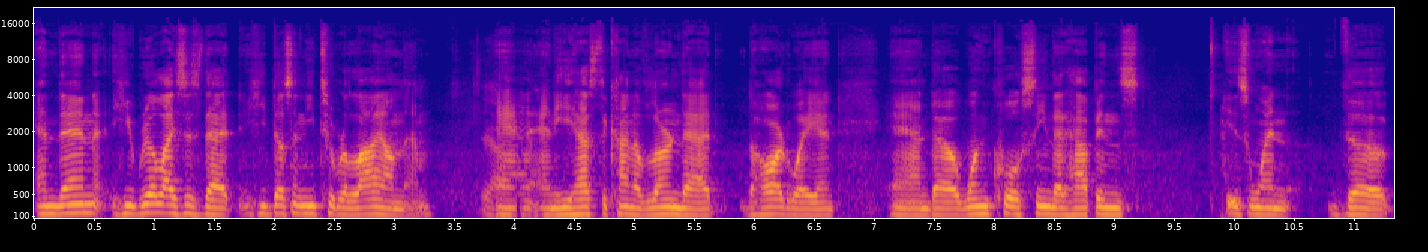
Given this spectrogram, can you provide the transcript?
and then he realizes that he doesn't need to rely on them, yeah. and and he has to kind of learn that the hard way. And and uh, one cool scene that happens is when the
